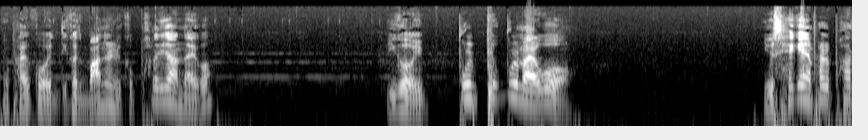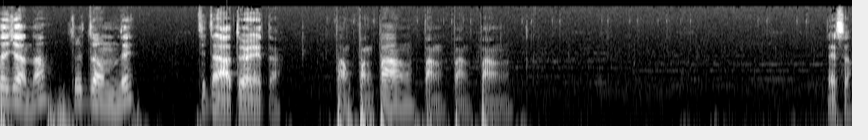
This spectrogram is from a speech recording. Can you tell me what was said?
이거 팔고, 이거 마늘 이거 팔아야 되지 않나, 이거? 이거, 이 뿔, 뿔 말고, 이거 세 개는 팔, 팔아야지 않나? 쓸데없는데? 일단 놔둬야겠다. 빵빵빵, 빵빵빵. 됐어.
